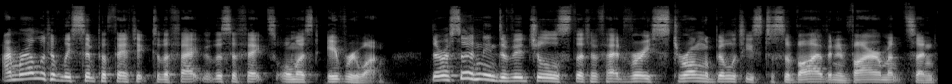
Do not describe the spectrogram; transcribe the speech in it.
I'm relatively sympathetic to the fact that this affects almost everyone. There are certain individuals that have had very strong abilities to survive in environments and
